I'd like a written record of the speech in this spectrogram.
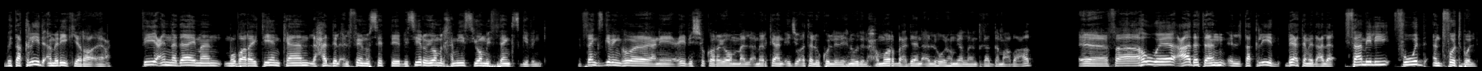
بتقليد أمريكي رائع في عندنا دائما مباريتين كان لحد ال 2006 بيصيروا يوم الخميس يوم ال Thanksgiving ال Thanksgiving هو يعني عيد الشكر يوم ما الأمريكان إجوا قتلوا كل الهنود الحمر بعدين قالوا لهم يلا نتغدى مع بعض. آه، فهو عادة التقليد بيعتمد على family food and football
